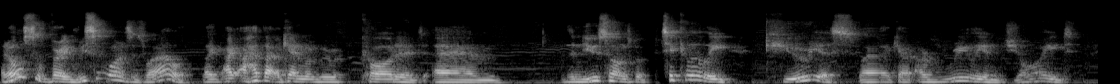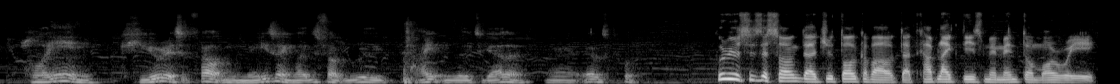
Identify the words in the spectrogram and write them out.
And also very recent ones as well. Like I, I had that again when we recorded um, the new songs, but particularly Curious. Like I, I really enjoyed playing Curious. It felt amazing. Like this felt really tight and really together. Uh, it was cool. Curious is the song that you talk about that have like this memento mori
